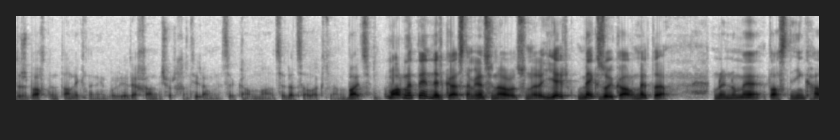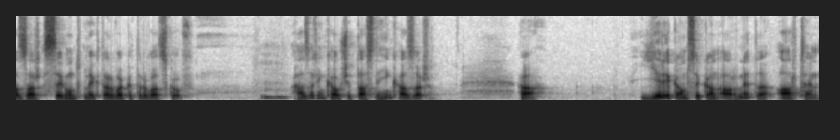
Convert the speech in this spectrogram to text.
դժբախտ ընտանիքներին, որ երեխան ինչ որ խնդիր ունեցել կամ մահացել է ցավակցում են, բայց առնետներին ներկայացնեմ իրենց հնարավորությունները։ Երբ մեկ զույգ առնետը ունենում է 15000 սերունդ 1 տարվա կտրվածքով։ 1500 չի 15000։ Հա։ 3 ամսական առնետը արդեն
